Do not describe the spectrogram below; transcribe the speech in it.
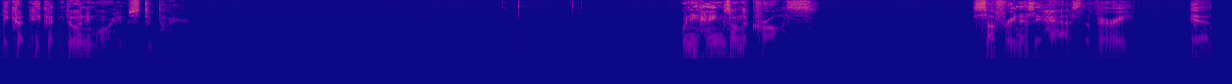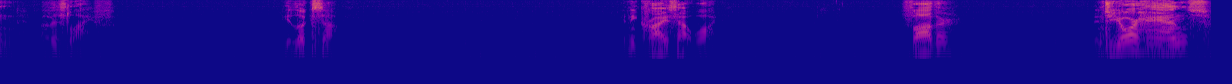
he, couldn't, he couldn't do anymore. He was too tired. When he hangs on the cross, suffering as he has, the very end of his life, he looks up and he cries out, What? Father, into your hands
